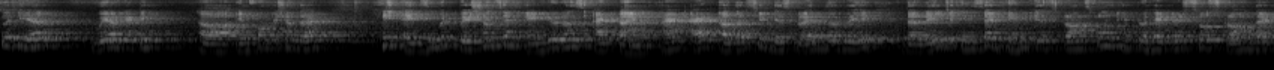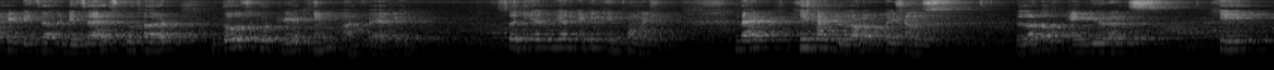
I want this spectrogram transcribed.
So here we are getting uh, information that he exhibit patience and endurance at time and at others he described the way the rage inside him is transformed into hatred so strong that he desi- desires to hurt those who treat him unfairly. So here we are getting information that he had a lot of patience, a lot of endurance. He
